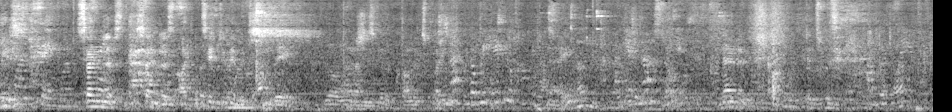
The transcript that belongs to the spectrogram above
Yes, same list, same list. I can send you them, it's on there. Um, she's going to, I'll explain it. But we gave you a copy last No, week. I gave it last week. no, no, it's with,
